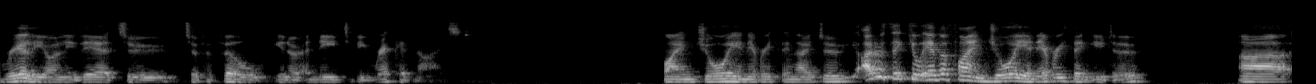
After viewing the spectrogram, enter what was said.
really only there to to fulfill, you know, a need to be recognized find joy in everything I do. I don't think you'll ever find joy in everything you do. Uh,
